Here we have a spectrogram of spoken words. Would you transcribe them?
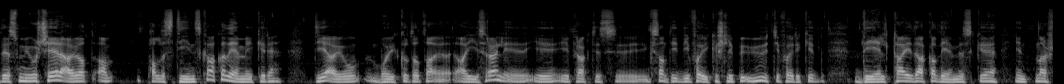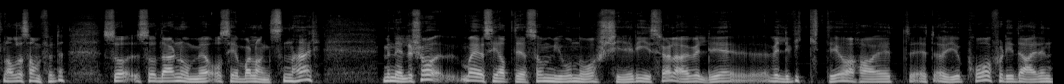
det som jo skjer, er jo at palestinske akademikere de er jo boikottet av Israel i, i praktisk de, de, får ikke slippe ut, de får ikke delta i det akademiske internasjonale samfunnet. Så, så det er noe med å se balansen her. Men ellers så må jeg si at det som jo nå skjer i Israel, er jo veldig, veldig viktig å ha et, et, øye på. fordi det er en,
